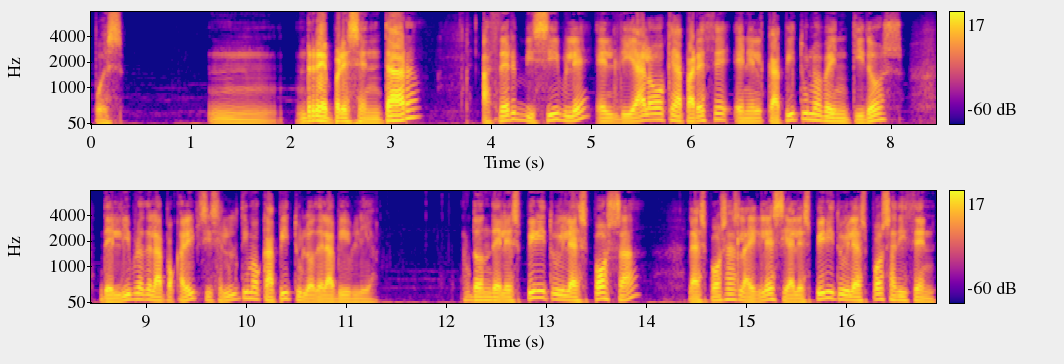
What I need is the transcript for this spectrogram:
Pues mm, representar, hacer visible el diálogo que aparece en el capítulo 22 del libro del Apocalipsis, el último capítulo de la Biblia, donde el espíritu y la esposa, la esposa es la iglesia, el espíritu y la esposa dicen,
